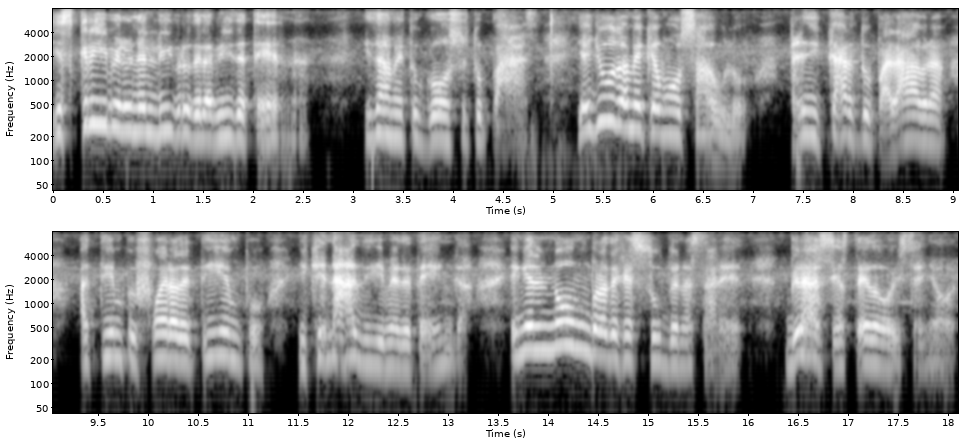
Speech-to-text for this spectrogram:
y escríbelo en el libro de la vida eterna. Y dame tu gozo y tu paz. Y ayúdame como Saulo predicar tu palabra a tiempo y fuera de tiempo y que nadie me detenga. En el nombre de Jesús de Nazaret, gracias te doy, Señor.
